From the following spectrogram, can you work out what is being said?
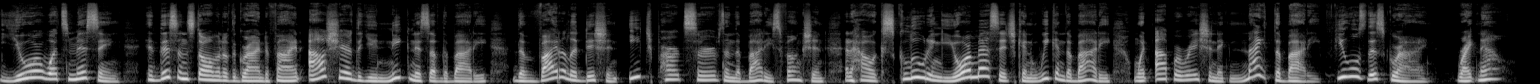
You're what's missing. In this installment of The Grind Defined, I'll share the uniqueness of the body, the vital addition each part serves in the body's function, and how excluding your message can weaken the body when Operation Ignite the Body fuels this grind. Right now.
